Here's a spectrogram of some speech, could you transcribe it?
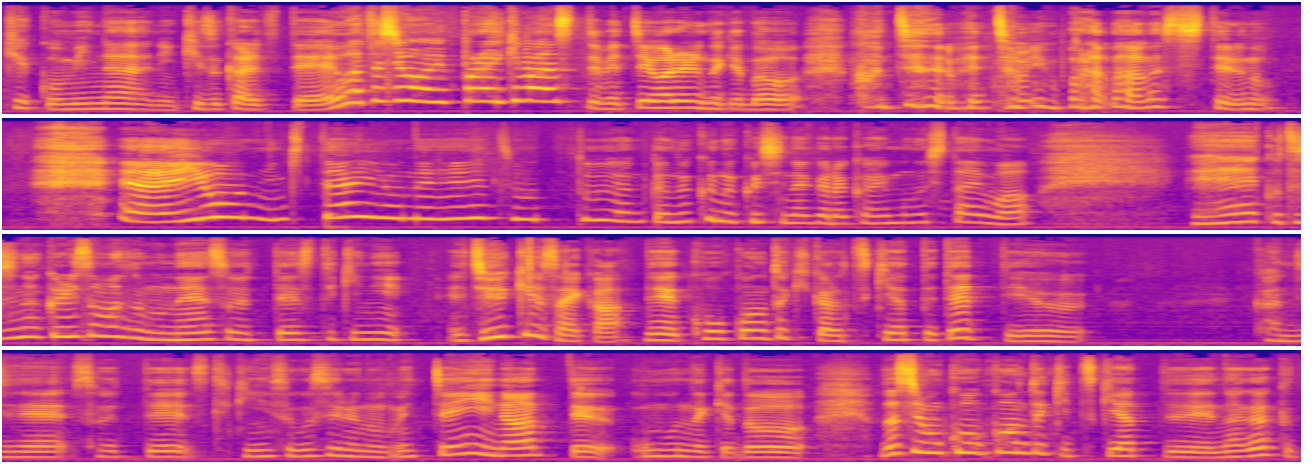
結構みんなに気づかれてて「私もみっぱら行きます!」ってめっちゃ言われるんだけどこっちで めっちゃみっぱらの話してるの。いやイオンに行きたいよねちょっとなんかぬくぬくしながら買い物したいわ。えー、今年のクリスマスもねそうやって素敵に19歳かで高校の時から付き合っててっていう感じでそうやって素敵に過ごせるのめっちゃいいなって思うんだけど私も高校の時付き合って長く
